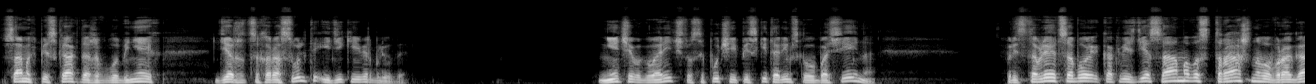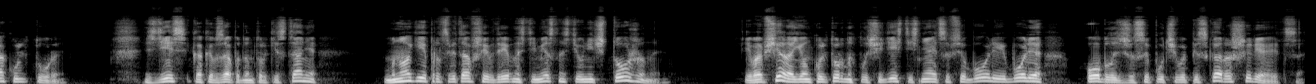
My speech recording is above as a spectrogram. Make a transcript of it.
В самых песках, даже в глубине их, держатся харасульты и дикие верблюды. Нечего говорить, что сыпучие пески Таримского бассейна представляют собой, как везде, самого страшного врага культуры. Здесь, как и в западном Туркестане, многие процветавшие в древности местности уничтожены, и вообще район культурных площадей стесняется все более и более, область же сыпучего песка расширяется.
